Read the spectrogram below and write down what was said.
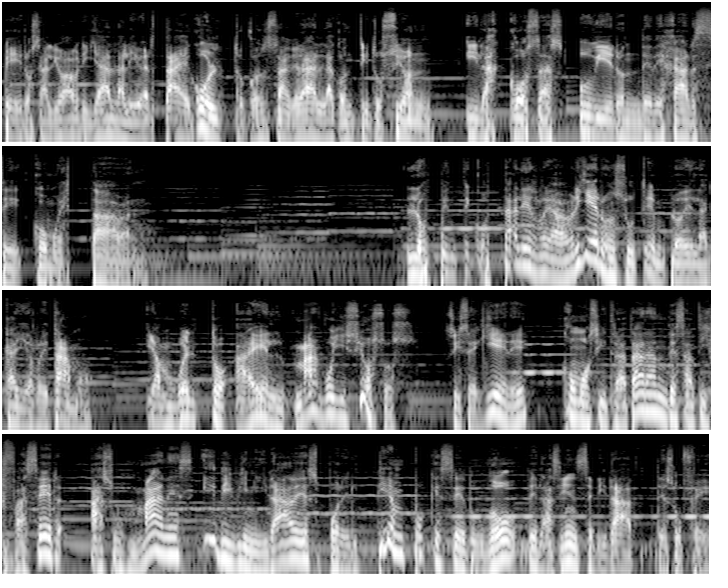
Pero salió a brillar la libertad de culto, consagrar la constitución, y las cosas hubieron de dejarse como estaban. Los pentecostales reabrieron su templo de la calle Retamo y han vuelto a él más bulliciosos, si se quiere, como si trataran de satisfacer a sus manes y divinidades por el tiempo que se dudó de la sinceridad de su fe.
